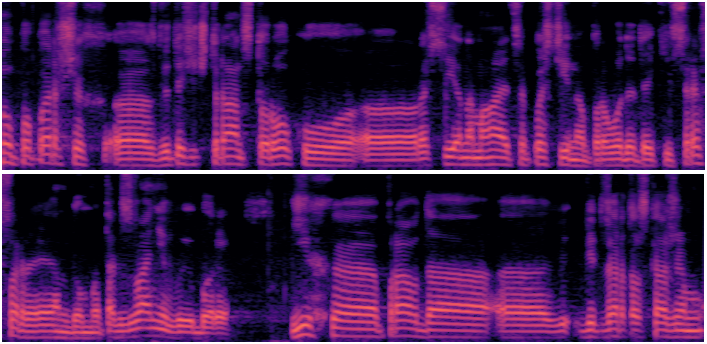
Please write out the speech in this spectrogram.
Ну, по-перше, е, з 2014 року е, Росія намагається постійно проводити якісь референдуми, так звані вибори. Їх е, правда, відверто скажем,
